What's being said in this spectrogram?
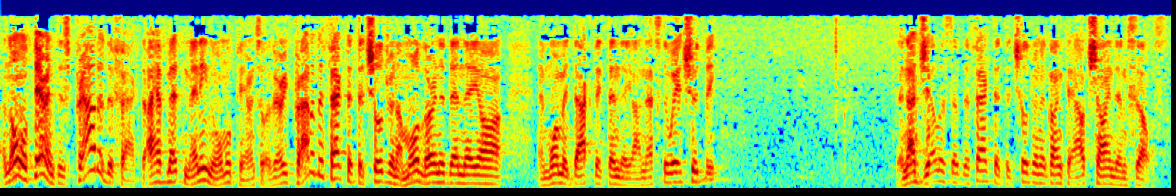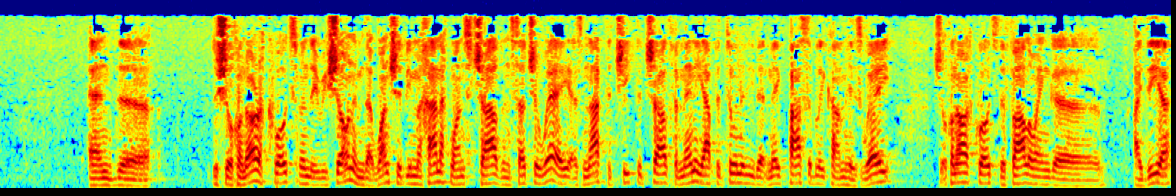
A normal parent is proud of the fact. I have met many normal parents who are very proud of the fact that the children are more learned than they are and more medactic than they are, and that's the way it should be. They're not jealous of the fact that the children are going to outshine themselves. And uh, the Shulchan Aruch quotes from the Rishonim that one should be mechanech one's child in such a way as not to cheat the child from any opportunity that may possibly come his way. Shulchan Aruch quotes the following uh, idea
